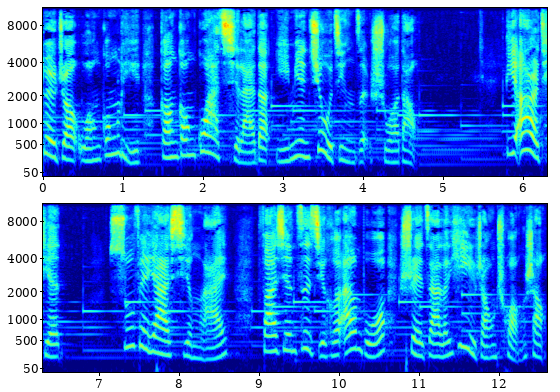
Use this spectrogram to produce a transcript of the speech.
对着王宫里刚刚挂起来的一面旧镜子说道：“第二天，苏菲亚醒来，发现自己和安博睡在了一张床上。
